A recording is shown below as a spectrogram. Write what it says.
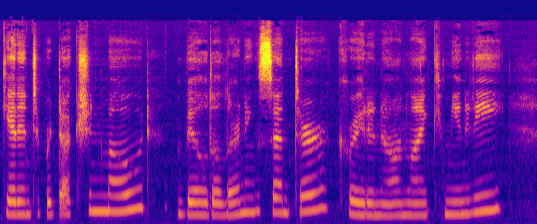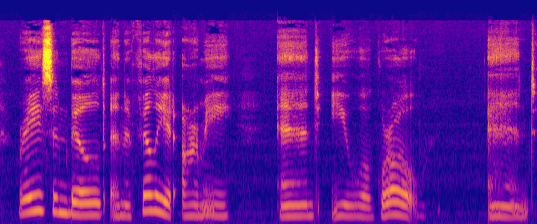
Get into production mode. Build a learning center. Create an online community. Raise and build an affiliate army. And you will grow. And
